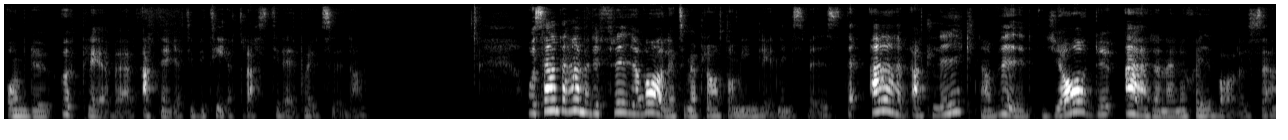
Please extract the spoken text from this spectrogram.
om du upplever att negativitet dras till dig på utsidan. Och sen det här med det fria valet som jag pratade om inledningsvis. Det är att likna vid, ja du är en energivarelse.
